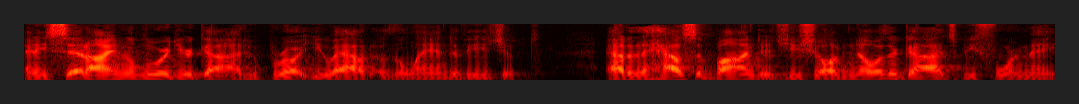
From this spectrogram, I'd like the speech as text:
And he said, I am the Lord your God who brought you out of the land of Egypt, out of the house of bondage. You shall have no other gods before me.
